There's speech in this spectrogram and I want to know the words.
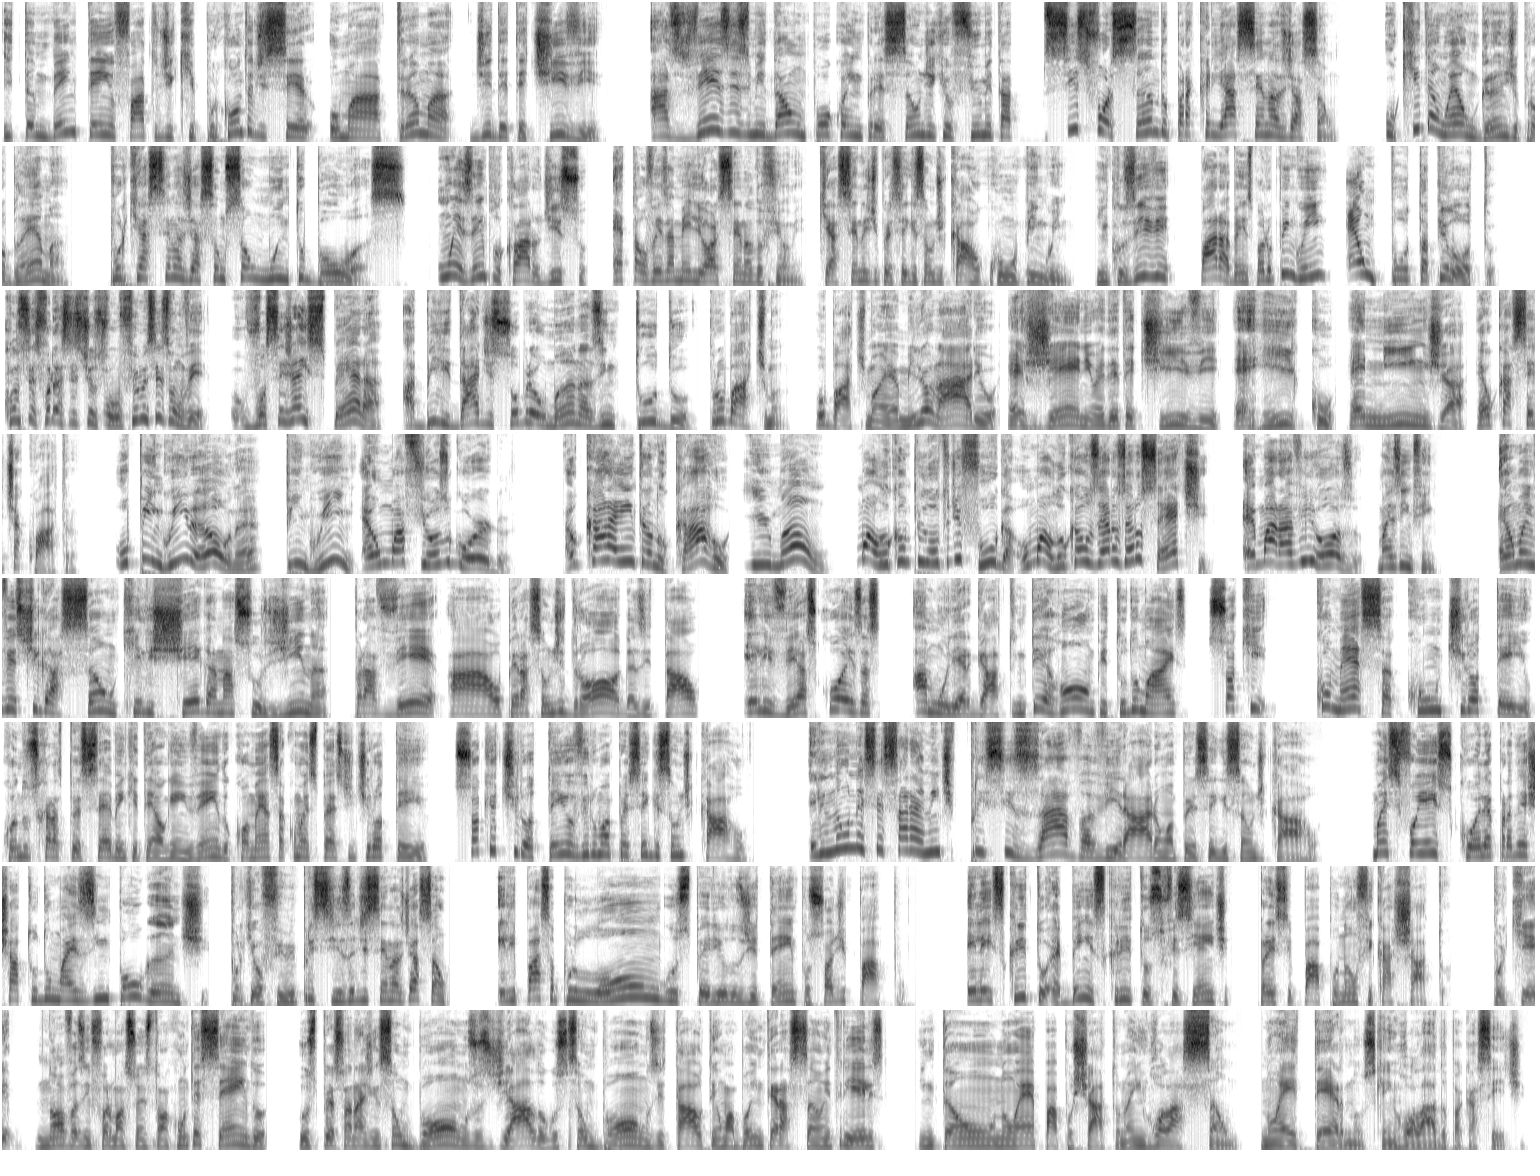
E também tem o fato de que, por conta de ser uma trama de detetive, às vezes me dá um pouco a impressão de que o filme está se esforçando para criar cenas de ação. O que não é um grande problema, porque as cenas de ação são muito boas. Um exemplo claro disso é talvez a melhor cena do filme, que é a cena de perseguição de carro com o pinguim. Inclusive, parabéns para o pinguim, é um puta piloto. Quando vocês forem assistir o filme, vocês vão ver. Você já espera habilidades sobre-humanas em tudo pro Batman. O Batman é milionário, é gênio, é detetive, é rico, é ninja, é o cacete a quatro. O pinguim não, né? Pinguim é um mafioso gordo. Aí o cara entra no carro, irmão, o maluco é um piloto de fuga, o maluco é o 007. É maravilhoso. Mas enfim, é uma investigação que ele chega na surdina para ver a operação de drogas e tal. Ele vê as coisas, a mulher gato interrompe e tudo mais. Só que começa com um tiroteio. Quando os caras percebem que tem alguém vendo, começa com uma espécie de tiroteio. Só que o tiroteio vira uma perseguição de carro. Ele não necessariamente precisava virar uma perseguição de carro mas foi a escolha para deixar tudo mais empolgante, porque o filme precisa de cenas de ação. Ele passa por longos períodos de tempo só de papo. Ele é escrito, é bem escrito o suficiente para esse papo não ficar chato, porque novas informações estão acontecendo, os personagens são bons, os diálogos são bons e tal, tem uma boa interação entre eles, então não é papo chato, não é enrolação, não é Eternos que é enrolado pra cacete.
